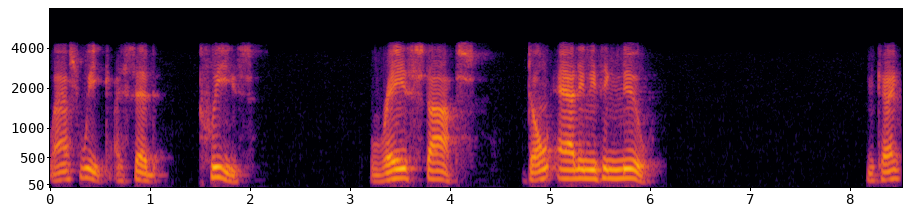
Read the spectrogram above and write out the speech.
last week. I said, please raise stops. Don't add anything new. Okay?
